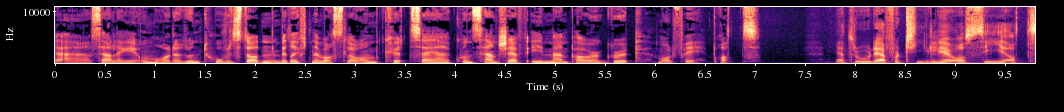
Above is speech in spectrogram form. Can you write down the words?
Det er særlig i området rundt hovedstaden bedriftene varsler om kutt, sier konsernsjef i Manpower Group, Målfri Bratt. Jeg tror det er for tidlig å si at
